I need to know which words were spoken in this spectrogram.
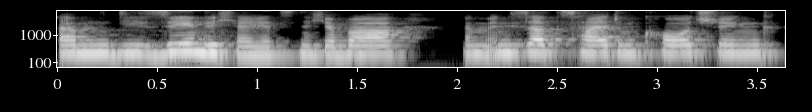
ähm, die sehen dich ja jetzt nicht, aber ähm, in dieser Zeit im Coaching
